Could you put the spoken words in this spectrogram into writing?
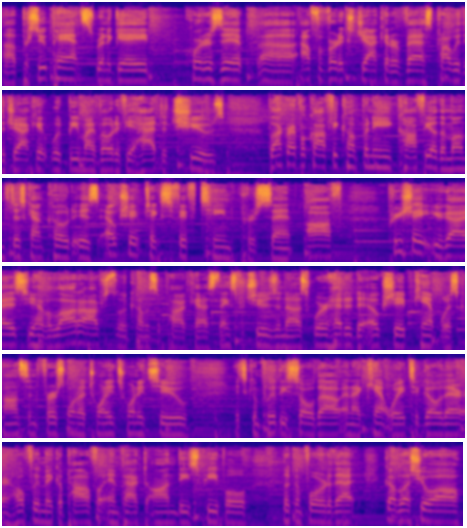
uh, Pursuit Pants, Renegade quarter zip, uh, Alpha Vertex jacket or vest. Probably the jacket would be my vote if you had to choose. Black Rifle Coffee Company Coffee of the Month discount code is Elkshape takes 15% off. Appreciate you guys. You have a lot of options when it comes to podcasts. Thanks for choosing us. We're headed to Elk Shape Camp, Wisconsin, first one of 2022. It's completely sold out, and I can't wait to go there and hopefully make a powerful impact on these people. Looking forward to that. God bless you all.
